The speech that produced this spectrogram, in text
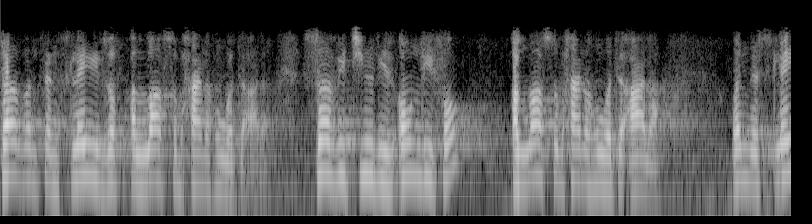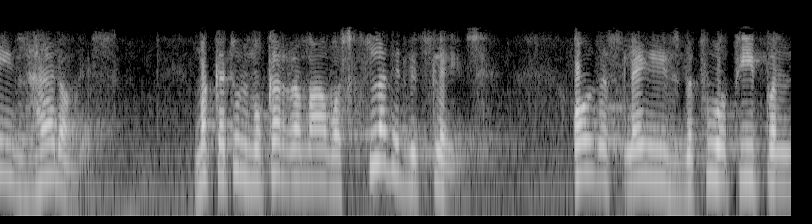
servants and slaves of Allah subhanahu wa ta'ala. Servitude is only for Allah subhanahu wa ta'ala. When the slaves heard of this, Makkatul Mukarrama was flooded with slaves. All the slaves, the poor people,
